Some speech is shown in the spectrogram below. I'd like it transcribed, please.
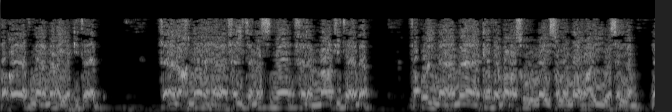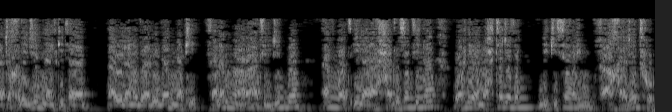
فقالت ما معي كتاب؟ فأنخناها فالتمسنا فلم نر كتابا. فقلنا ما كذب رسول الله صلى الله عليه وسلم؟ لتخرجن الكتاب أو لنبردنك فلما رأت الجدة أهوت إلى حجزتها وهي محتجزة بكساء فأخرجته.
